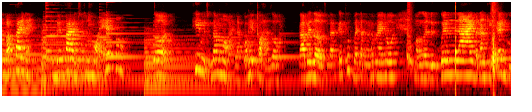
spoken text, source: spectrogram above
phần bắp tay này phần bên vai để cho chúng mỏi hết không? Rồi, khi mà chúng ta mỏi là có hiệu quả rồi. Và bây giờ chúng ta kết thúc bài tập ngày hôm nay thôi. Mọi người đừng quên like và đăng ký kênh của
